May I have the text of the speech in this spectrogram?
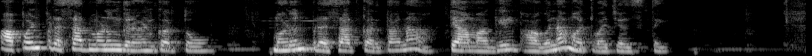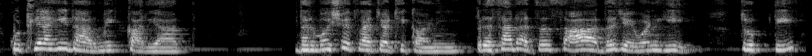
आपण प्रसाद म्हणून ग्रहण करतो. म्हणून प्रसाद करताना त्यामागील भावना महत्वाची असते. कुठल्याही धार्मिक कार्यात धर्मक्षेत्राच्या ठिकाणी प्रसादाचं साध जेवण ही तृप्ती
